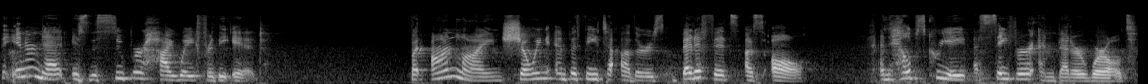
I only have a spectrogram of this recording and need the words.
The internet is the superhighway for the id. But online, showing empathy to others benefits us all and helps create a safer and better world.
